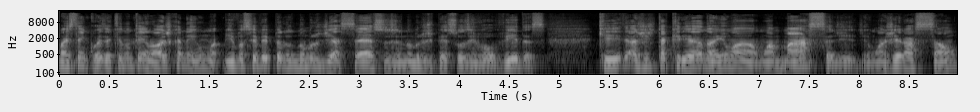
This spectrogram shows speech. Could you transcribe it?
mas tem coisa que não tem lógica nenhuma. E você vê pelo número de acessos e número de pessoas envolvidas que a gente está criando aí uma, uma massa de, de uma geração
